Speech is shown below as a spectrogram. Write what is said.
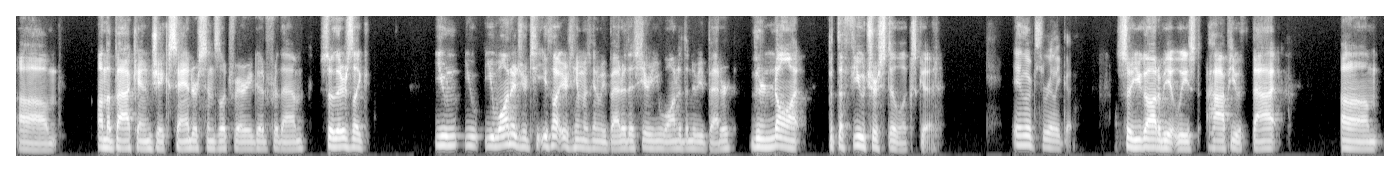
Um, on the back end, Jake Sanderson's looked very good for them. So there's like you you you wanted your team, you thought your team was going to be better this year. You wanted them to be better. They're not, but the future still looks good. It looks really good. So you got to be at least happy with that. Um,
